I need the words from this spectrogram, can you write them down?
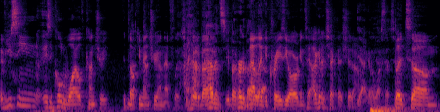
Have you seen, is it called Wild Country? The documentary on Netflix. You heard about I it? haven't seen, but I've heard about, About it. like yeah. the crazy Oregon thing. I gotta check that shit out. yeah, I gotta watch that too. But um,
